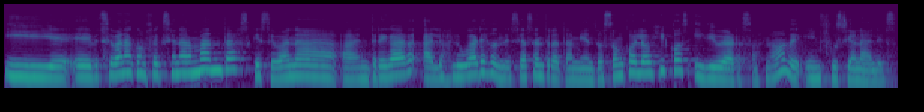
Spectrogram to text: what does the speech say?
Y se van a confeccionar mantas que se van a, entregar a los lugares donde se hacen tratamientos oncológicos y diversos, ¿no? de, infusionales.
